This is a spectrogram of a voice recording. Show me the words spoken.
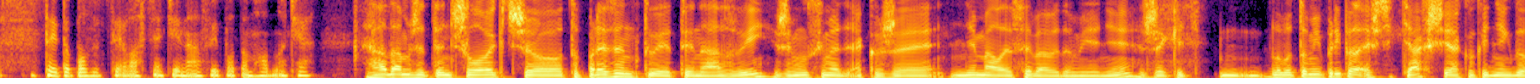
z tejto pozície vlastne tie názvy potom hodnotia. Hádam, že ten človek, čo to prezentuje tie názvy, že musí mať akože nemalé sebavedomie, nie? Že keď, lebo to mi prípada ešte ťažšie, ako keď niekto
